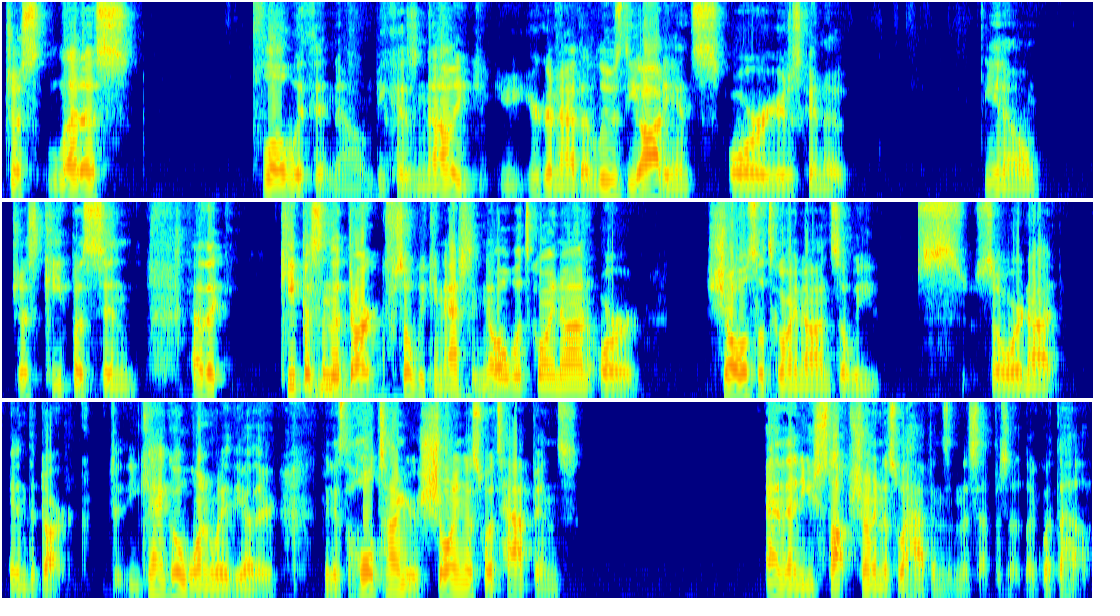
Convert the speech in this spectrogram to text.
just let us flow with it now because now you- you're going to either lose the audience or you're just going to, you know, just keep us in uh, either keep us in the dark so we can actually know what's going on or show us what's going on so we so we're not in the dark. You can't go one way or the other because the whole time you're showing us what happens and then you stop showing us what happens in this episode. Like what the hell?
